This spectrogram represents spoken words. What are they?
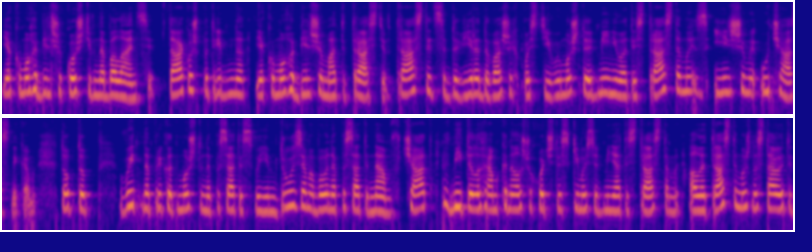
якомога більше коштів на балансі. Також потрібно якомога більше мати трастів. Трасти це довіра до ваших постів. Ви можете обмінюватись трастами з іншими учасниками. Тобто, ви, наприклад, можете написати своїм друзям або написати нам в чат, в мій телеграм-канал, що хочете з кимось обмінятись трастами, але трасти можна ставити.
